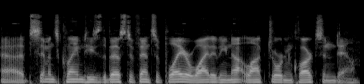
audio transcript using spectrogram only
uh, Simmons claimed he's the best defensive player. Why did he not lock Jordan Clarkson down?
